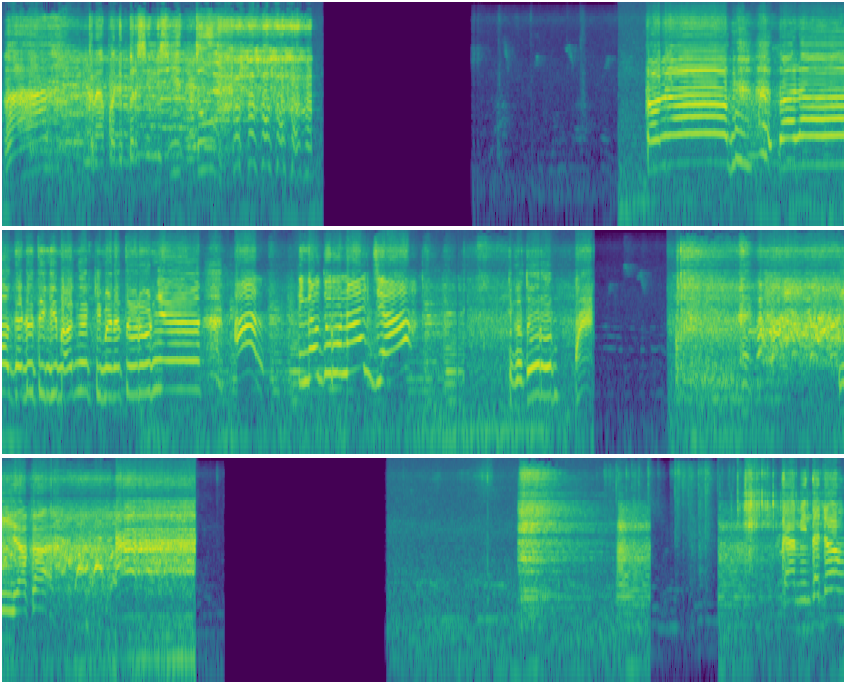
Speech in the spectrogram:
Ah, kenapa dibersihin di situ? Tolong, tolong. Aduh tinggi banget. Gimana turunnya? Al, tinggal turun aja. Tinggal turun. iya kak. Kak minta dong.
